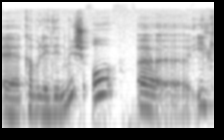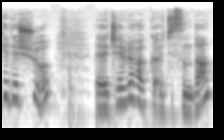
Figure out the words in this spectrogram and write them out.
e, kabul edilmiş. O e, ilke de şu, e, çevre hakkı açısından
